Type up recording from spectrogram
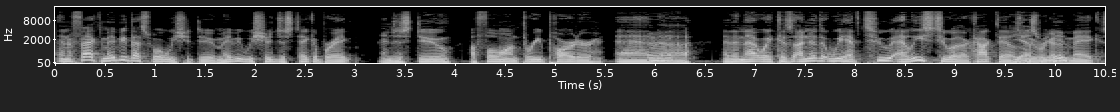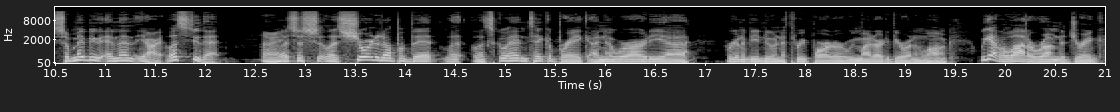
And in fact, maybe that's what we should do. Maybe we should just take a break and just do a full on three parter and. Right. uh and then that way, because I know that we have two, at least two other cocktails Yes, we were we going to make. So maybe, and then, yeah, all right, let's do that. All right. Let's just let's shorten it up a bit. Let, let's go ahead and take a break. I know we're already uh we're going to be doing a three parter. We might already be running long. We got a lot of rum to drink.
